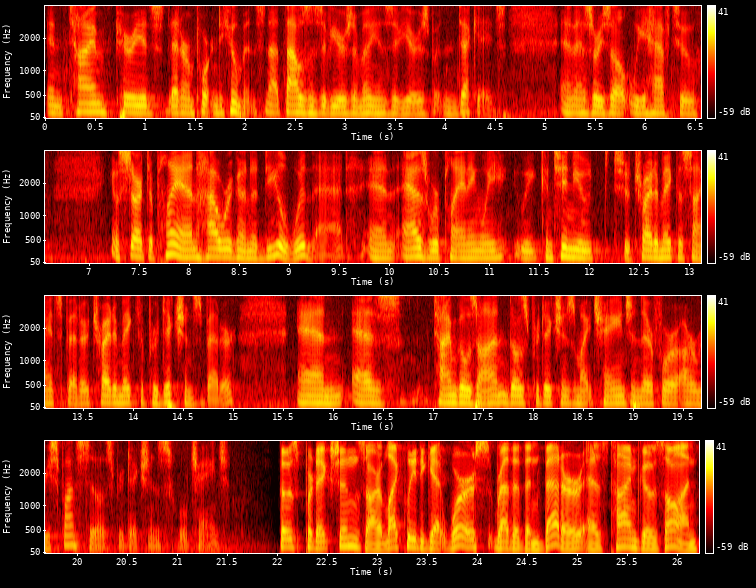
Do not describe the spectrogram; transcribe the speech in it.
in time periods that are important to humans, not thousands of years or millions of years, but in decades. And as a result, we have to you know, start to plan how we're going to deal with that. And as we're planning, we, we continue to try to make the science better, try to make the predictions better. And as time goes on, those predictions might change, and therefore our response to those predictions will change. Those predictions are likely to get worse rather than better as time goes on.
